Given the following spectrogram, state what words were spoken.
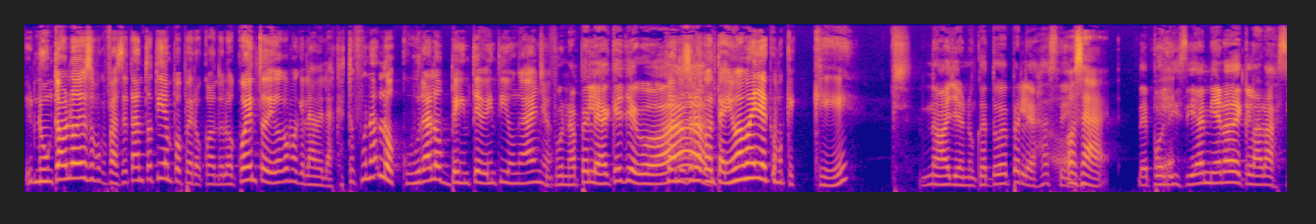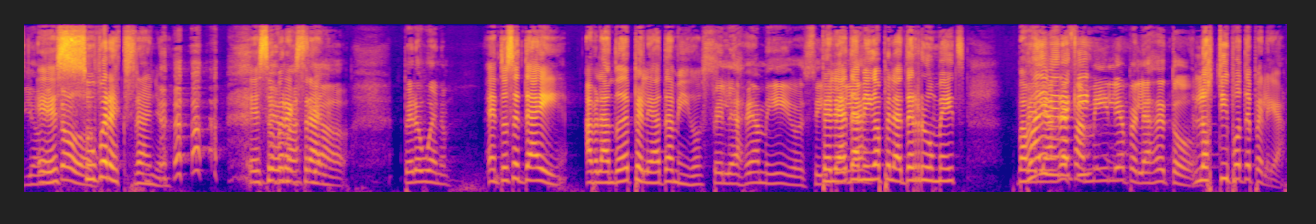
nunca hablo de eso porque fue hace tanto tiempo, pero cuando lo cuento digo como que la verdad es que esto fue una locura a los 20, 21 años. Fue una pelea que llegó a... Cuando se lo conté a mi mamá, ella como que, ¿qué? No, yo nunca tuve peleas así. O sea, de policía, mierda, declaración es súper extraño. Es súper extraño. Pero bueno, Entonces, de ahí, hablando de peleas de amigos, peleas de amigos, sí. peleas de amigos, peleas de roommates, vamos a peleas dividir de aquí familia, peleas de todo. los tipos de pelea.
